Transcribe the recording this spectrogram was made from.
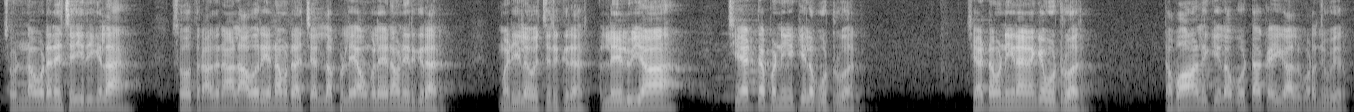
சொன்ன உடனே செய்கிறீங்களா சோத்திரம் அதனால அவர் என்ன பண்ணுறார் செல்ல பிள்ளையா உங்களை என்ன இருக்கிறார் மடியில் வச்சிருக்கிறார். அல்லே லுயா சேட்டை பண்ணிங்க கீழே போட்டுருவார். சேட்டை பண்ணிங்கன்னா எங்கே போட்டுருவார்? தபால் கீழே போட்டால் கை கால் உடஞ்சு போயிடும்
